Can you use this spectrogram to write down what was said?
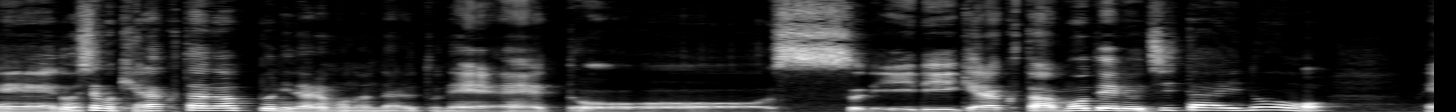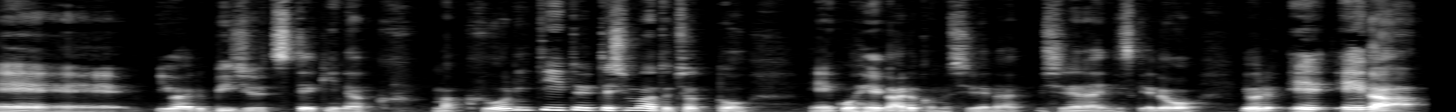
えー、どうしてもキャラクターがアップになるものになるとね、えっ、と、3D キャラクターモデル自体の、えー、いわゆる美術的なク、まあ、クオリティと言ってしまうとちょっと、えー、語弊があるかもしれない、知れないんですけど、いわゆる絵絵が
